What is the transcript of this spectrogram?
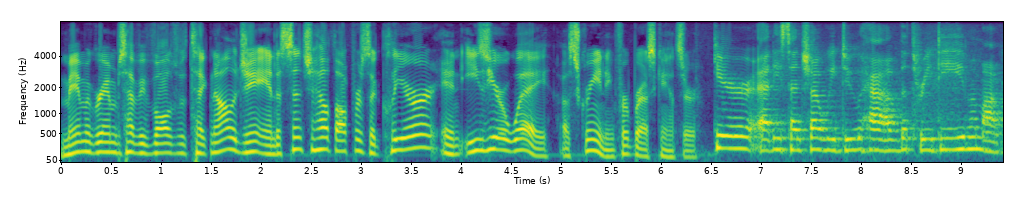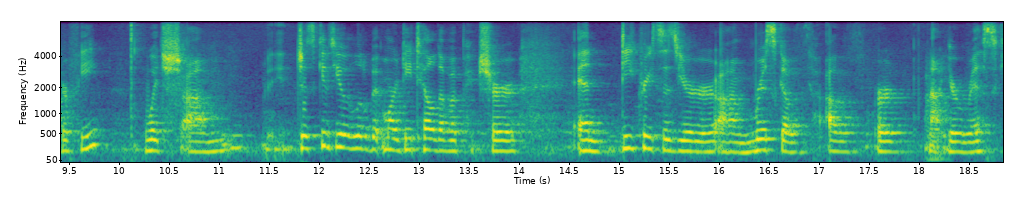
Mammograms have evolved with technology, and Essentia Health offers a clearer and easier way of screening for breast cancer. Here at Essentia, we do have the 3D mammography, which um, just gives you a little bit more detailed of a picture and decreases your um, risk of, of, or not your risk,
